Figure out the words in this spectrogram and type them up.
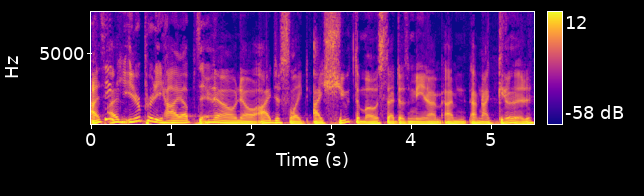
I think you're pretty high up there. No, no. I just like I shoot the most. That doesn't mean I'm I'm I'm not good.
